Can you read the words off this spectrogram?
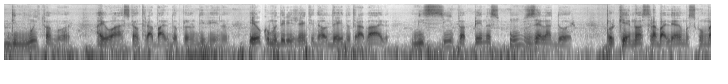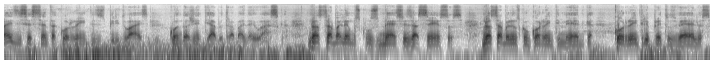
de muito amor. A ayahuasca é um trabalho do plano divino. Eu, como dirigente da aldeia do trabalho, me sinto apenas um zelador porque nós trabalhamos com mais de 60 correntes espirituais quando a gente abre o trabalho da ayahuasca. Nós trabalhamos com os mestres ascensos, nós trabalhamos com corrente médica, corrente de pretos velhos,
